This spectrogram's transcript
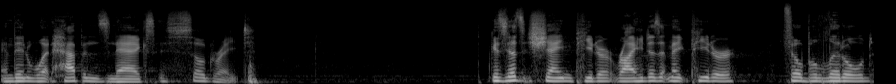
And then what happens next is so great. Because he doesn't shame Peter, right? He doesn't make Peter feel belittled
